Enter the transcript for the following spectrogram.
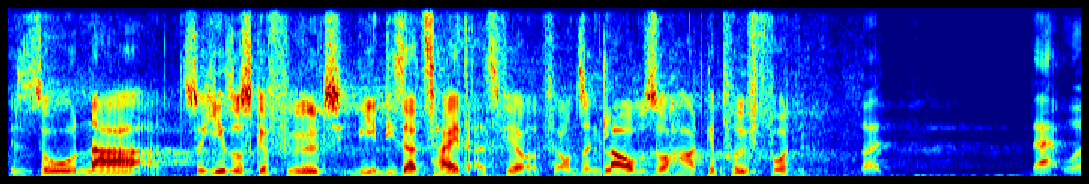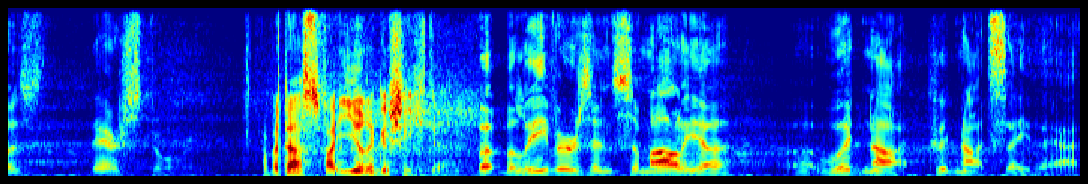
so nah zu Jesus gefühlt wie in dieser Zeit, als wir für unseren Glauben so hart geprüft wurden. But that was their story. Aber das war ihre Geschichte. But believers in Somalia uh, would not, could not say that.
